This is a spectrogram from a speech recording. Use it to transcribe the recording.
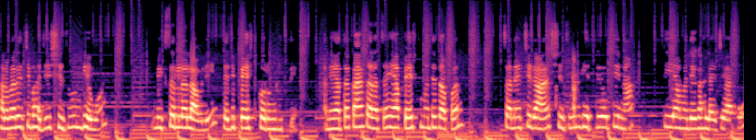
हरभऱ्याची भाजी शिजवून घेऊन मिक्सरला लावली त्याची पेस्ट करून घेतली. आणि आता काय करायचं या पेस्टमध्येच आपण चण्याची डाळ शिजवून घेतली होती ना ती यामध्ये घालायची आहे.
